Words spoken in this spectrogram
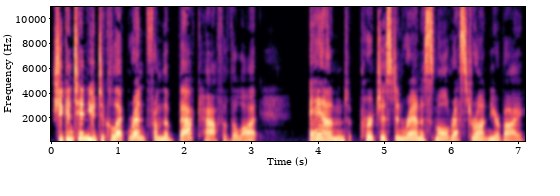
She continued to collect rent from the back half of the lot and purchased and ran a small restaurant nearby.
